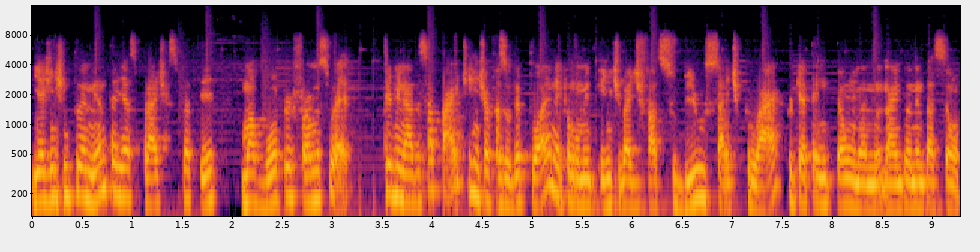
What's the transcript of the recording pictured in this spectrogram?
e a gente implementa aí as práticas para ter uma boa performance web. Terminada essa parte, a gente vai fazer o deploy, né, que é o momento que a gente vai de fato subir o site para o ar, porque até então, na, na implementação,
